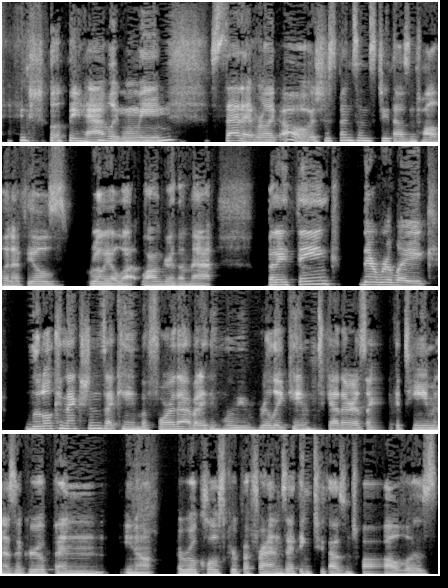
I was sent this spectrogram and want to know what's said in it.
actually have. Like when we Mhm. said it, we're like, oh, it's just been since 2012 and it feels really a lot longer than that. But I think there were like little connections that came before that. But I think when we really came together as like a team and as a group and, you know, a real close group of friends, I think 2012 was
